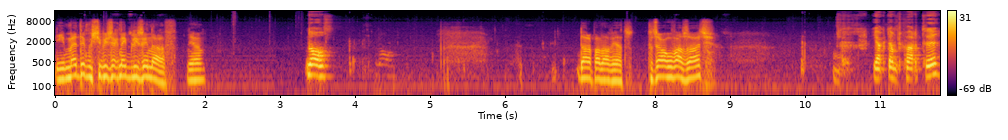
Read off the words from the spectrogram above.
I medyk musi być jak najbliżej nas, nie? No, Dobra panowie, tu trzeba uważać. jak tam czwarty?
